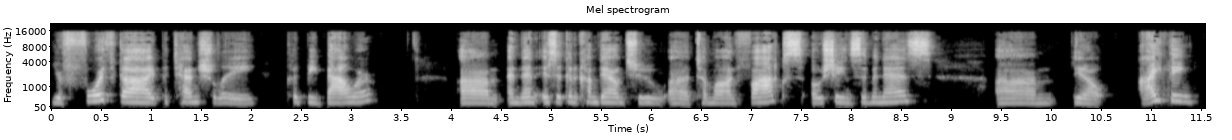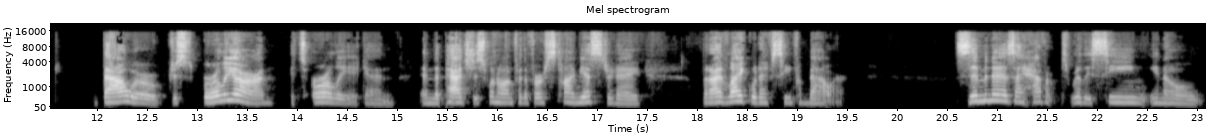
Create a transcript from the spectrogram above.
Your fourth guy potentially could be Bower. Um, and then is it going to come down to uh, Tomon Fox, Oshane Ximines? Um, you know, I think Bower just early on, it's early again, and the patch just went on for the first time yesterday, but I like what I've seen from Bower. Ximines, I haven't really seen, you know,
